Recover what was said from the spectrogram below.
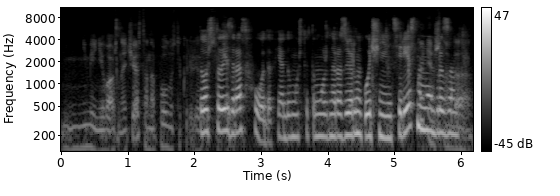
не менее важная часть, она полностью коррелирует. То, что из расходов. Я думаю, что это можно развернуть очень интересным Конечно, образом. Да.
